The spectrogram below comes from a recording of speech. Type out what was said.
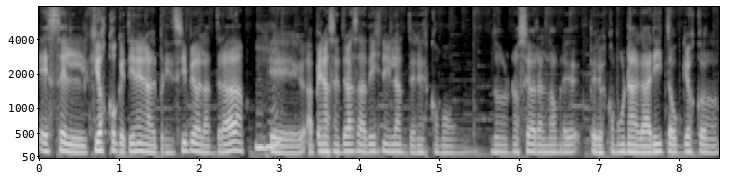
Es el kiosco que tienen al principio de la entrada. Eh, apenas entras a Disneyland tenés como un, no, no sé ahora el nombre, pero es como una garita, un kiosco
